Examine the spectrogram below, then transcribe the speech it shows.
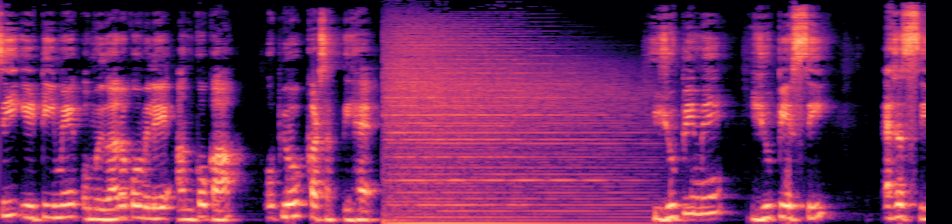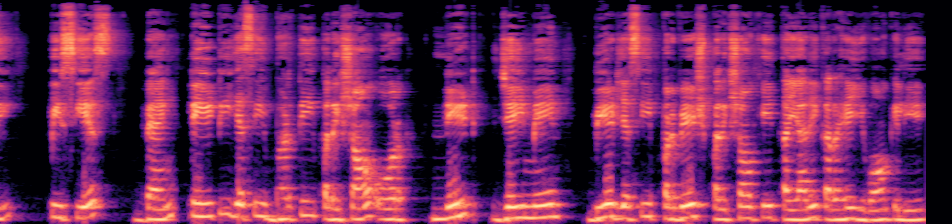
सीईटी में उम्मीदवारों को मिले अंकों का उपयोग कर सकती है। यूपी में UPSC SSC PCS bank TET जैसी भर्ती परीक्षाओं और नीट जेई मेन बीएड जैसी प्रवेश परीक्षाओं की तैयारी कर रहे युवाओं के लिए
